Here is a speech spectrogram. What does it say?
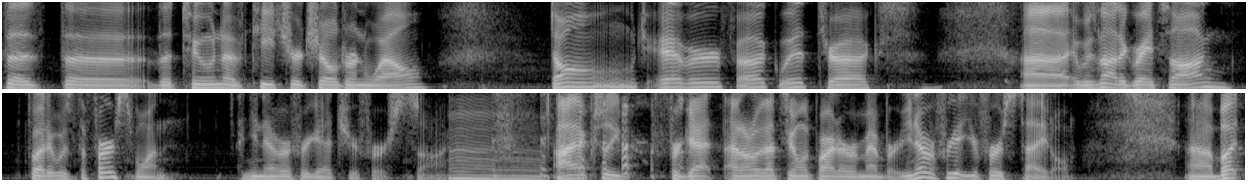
the the the tune of "Teach Your Children Well." Don't you ever fuck with trucks. Uh, it was not a great song, but it was the first one. And you never forget your first song. I actually forget. I don't know. That's the only part I remember. You never forget your first title. Uh, but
